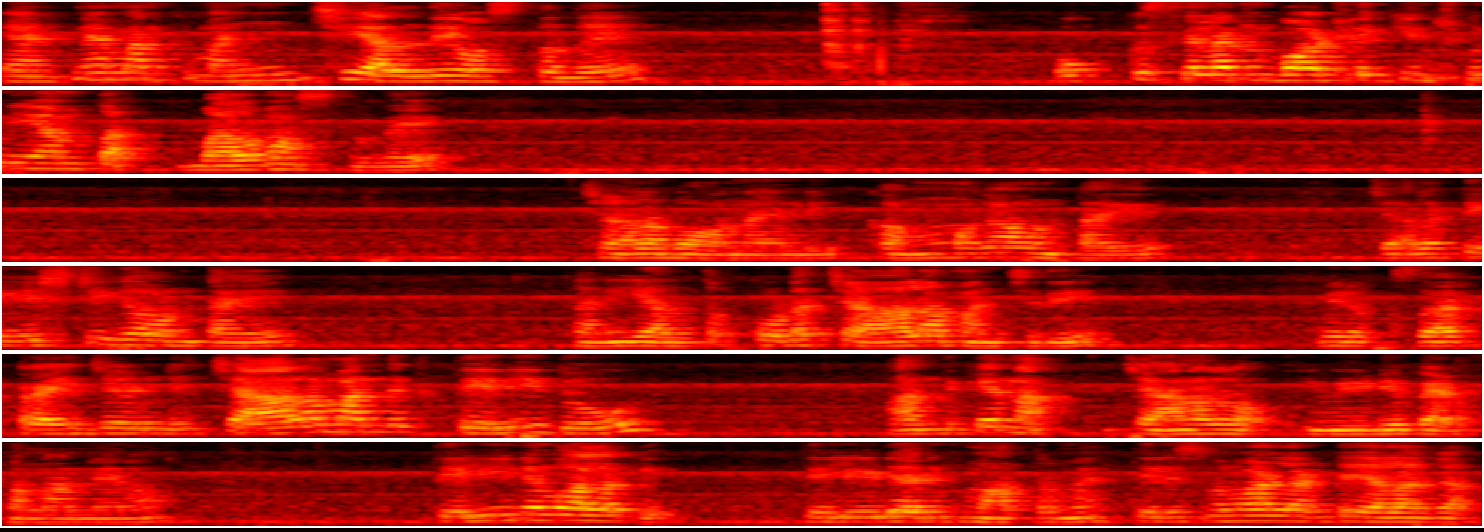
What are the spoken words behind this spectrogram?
వెంటనే మనకు మంచి హెల్దీ వస్తుంది. ఒక్క సిలన్ బాటిల్ ఎక్కించుకునే అంత బలం వస్తుంది? చాలా బాగున్నాయండి. కమ్మగా ఉంటాయి. చాలా టేస్టీగా ఉంటాయి. కానీ హెల్త్ కూడా చాలా మంచిది. మీరు ఒకసారి ట్రై చేయండి. చాలా మందికి తెలీదు. అందుకే నా ఛానల్లో ఈ వీడియో పెడుతున్నాను నేను. తెలియని వాళ్ళకి తెలియడానికి మాత్రమే. తెలిసిన వాళ్ళు అంటే ఎలాగా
